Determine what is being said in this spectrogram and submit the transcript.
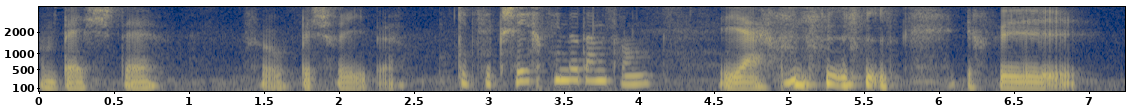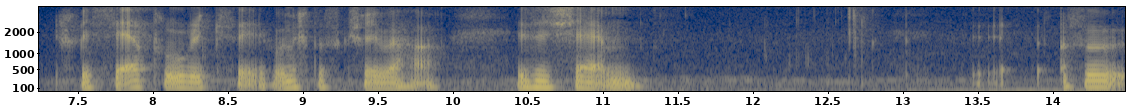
am besten so beschreiben. Gibt es eine Geschichte hinter dem Song? Ja, ich bin, ich bin sehr traurig gewesen, als ich das geschrieben habe. Es ist, ähm, also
